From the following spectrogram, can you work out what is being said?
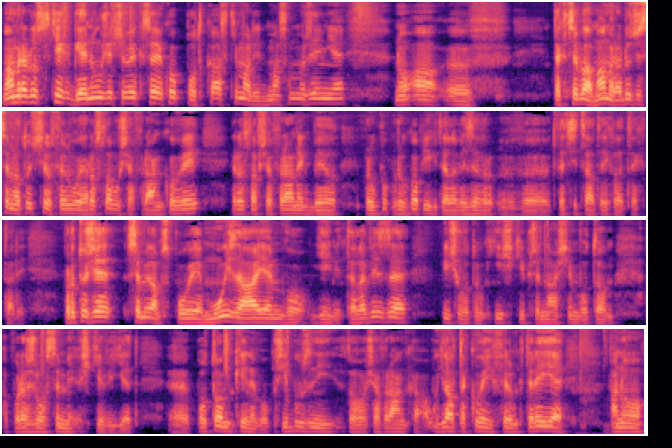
Mám radost z těch genů, že člověk se jako potká s těma lidma samozřejmě. No a uh, tak třeba mám radost, že jsem natočil film o Jaroslavu Šafránkovi. Jaroslav Šafránek byl průkopník televize v, v, ve 30. letech tady. Protože se mi tam spojuje můj zájem o dějiny televize, píšu o tom knížky, přednáším o tom a podařilo se mi ještě vidět eh, potomky nebo příbuzný toho Šafránka a udělat takový film, který je, ano,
